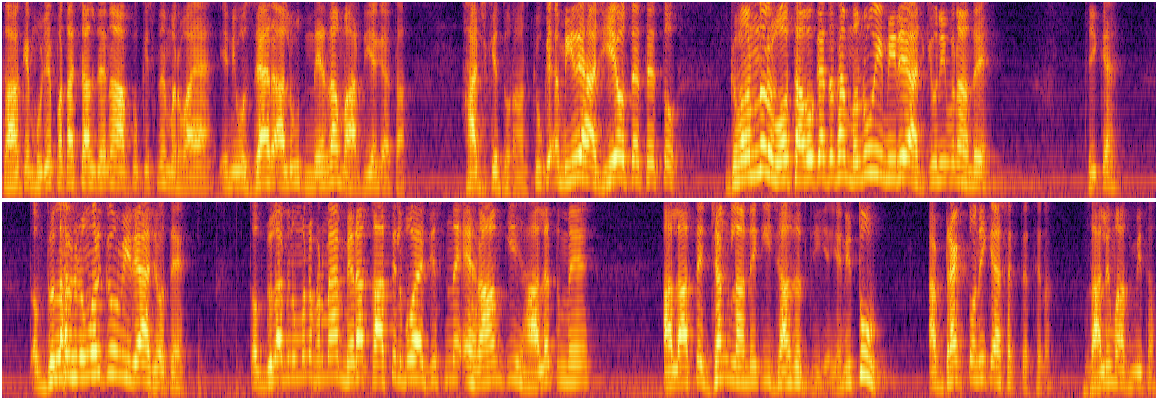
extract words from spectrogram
کہا کہ مجھے پتہ چل دینا آپ کو کس نے مروایا ہے۔ یعنی وہ زہر آلود نیزہ مار دیا گیا تھا حج کے دوران۔ کیونکہ امیر حج یہ ہوتے تھے تو گورنر وہ تھا، وہ کہتا تھا، منو امیر حج کیوں نہیں بنا دے ٹھیک ہے۔ تو عبداللہ بن عمر کیوں امیر حج ہوتے ہیں؟ تو عبداللہ بن عمر نے فرمایا، میرا قاتل وہ ہے جس نے احرام کی حالت میں آلات جنگ لانے کی اجازت دی ہے۔ یعنی تو اب ڈائریکٹ تو نہیں کہہ سکتے تھے نا۔ ظالم آدمی تھا۔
